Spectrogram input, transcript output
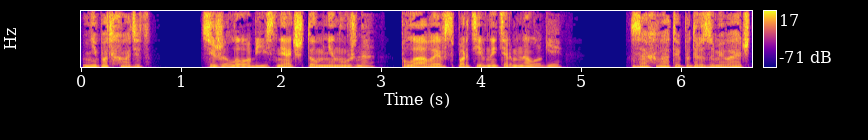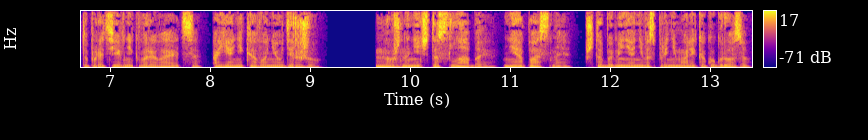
не подходит». Тяжело объяснять, что мне нужно плавая в спортивной терминологии. «Захваты подразумевают, что противник вырывается, а я никого не удержу. Нужно нечто слабое, не опасное, чтобы меня не воспринимали как угрозу.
